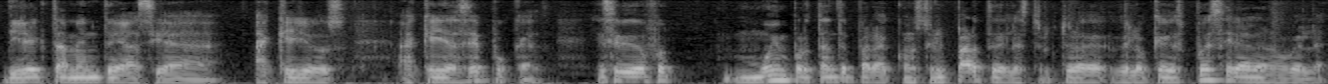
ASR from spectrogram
directamente hacia aquellos aquellas épocas. Ese video fue muy importante para construir parte de la estructura de, lo que después sería la novela.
